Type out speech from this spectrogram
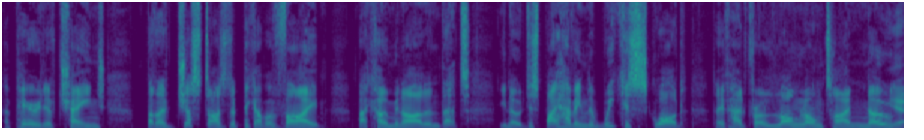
a period of change. But I've just started to pick up a vibe back home in Ireland that, you know, despite having the weakest squad they've had for a long, long time, no, Yeah.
